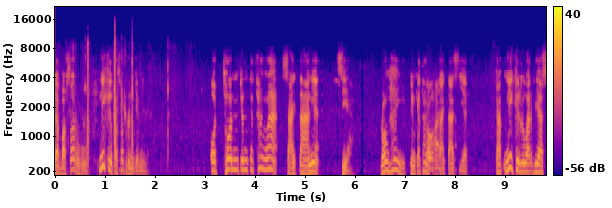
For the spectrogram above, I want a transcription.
ดะบัซารุหูนี่คือฟาซอบรุนยามีนอดทนจนกระทั่งว่าสายตาเนี่ยเสีย ร้องไห้จนกระทั่งร้องไห้สายตาเสีย ครับนี่คือลูวัดบิยาโซ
